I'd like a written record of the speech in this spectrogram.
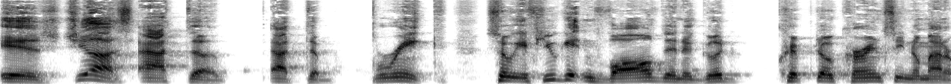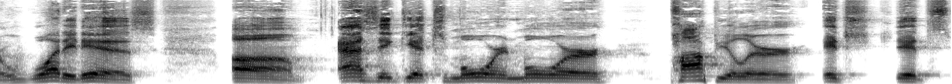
is just at the at the brink. So if you get involved in a good cryptocurrency, no matter what it is, um, as it gets more and more popular, it's it's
